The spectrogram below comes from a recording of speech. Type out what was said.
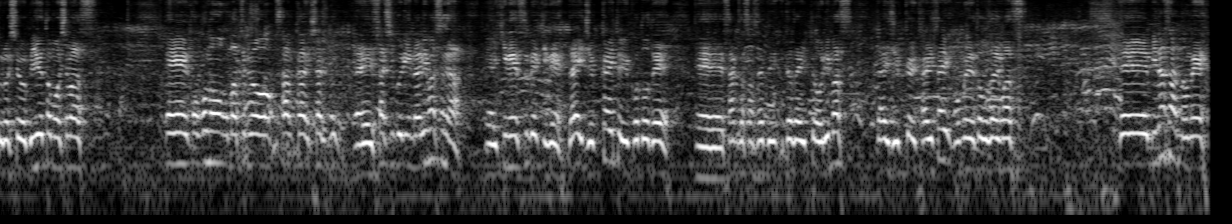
黒潮美優と申します、えー、ここのお祭りの参加久し,、えー、久しぶりになりますが、えー、記念すべきね第10回ということで、えー、参加させていただいております。第10回開催おめでとうございます。で皆さんのね、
